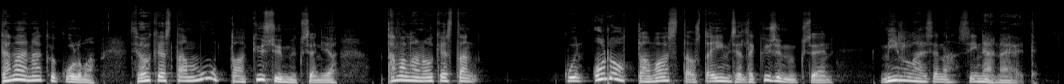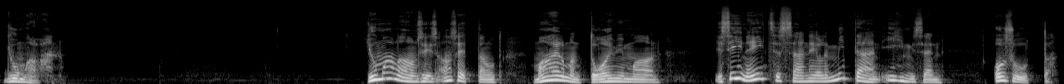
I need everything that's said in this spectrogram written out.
Tämä näkökulma, se oikeastaan muuttaa kysymyksen ja tavallaan oikeastaan kuin odottaa vastausta ihmiseltä kysymykseen, millaisena sinä näet Jumalan. Jumala on siis asettanut maailman toimimaan, ja siinä itsessään ei ole mitään ihmisen osuutta,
